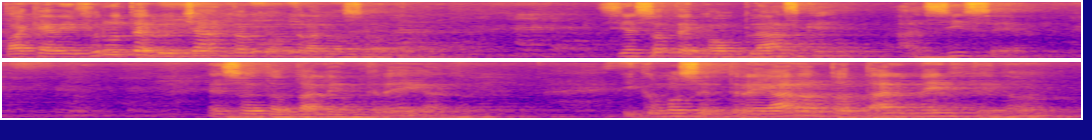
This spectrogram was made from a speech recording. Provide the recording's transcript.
para que disfrute luchando contra nosotros. Si eso te complazque, así sea. Eso es total entrega, ¿no? Y como se entregaron totalmente, ¿no?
